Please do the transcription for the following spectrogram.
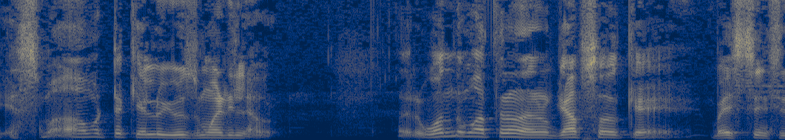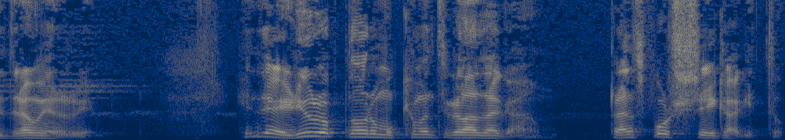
ಎಸ್ಮಾ ಆ ಮಟ್ಟಕ್ಕೆ ಎಲ್ಲೂ ಯೂಸ್ ಮಾಡಿಲ್ಲ ಅವರು. ಆದರೆ ಒಂದು ಮಾತ್ರ ನಾನು ಜ್ಞಾಪಿಸೋದಕ್ಕೆ ಬಯಸ್ತೀನಿ ಸಿದ್ದರಾಮಯ್ಯವ್ರಿಗೆ. ಹಿಂದೆ ಯಡಿಯೂರಪ್ಪನವರು ಮುಖ್ಯಮಂತ್ರಿಗಳಾದಾಗ ಟ್ರಾನ್ಸ್ಪೋರ್ಟ್ ಸ್ಟ್ರೈಕ್ ಆಗಿತ್ತು.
